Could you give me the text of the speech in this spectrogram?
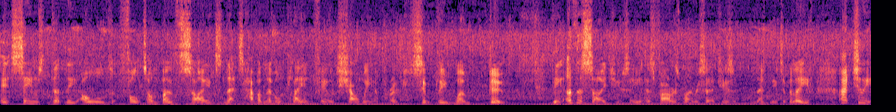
it seems that the old fault on both sides, let's have a level playing field, shall we approach, simply won't do. The other side, you see, as far as my researches have led me to believe, actually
